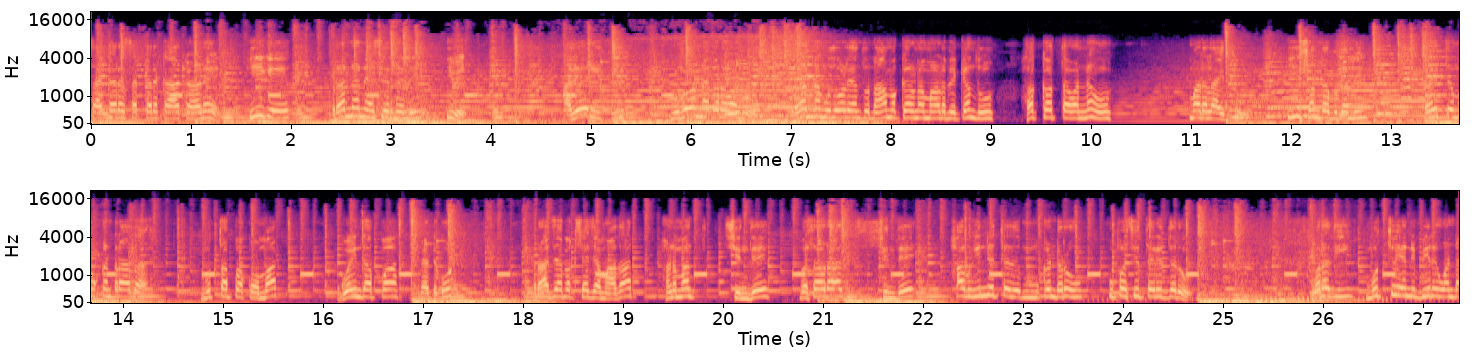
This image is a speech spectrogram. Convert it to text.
ಸಕ್ಕರೆ ಸಕ್ಕರೆ ಕಾರ್ಖಾನೆ ಹೀಗೆ ರನ್ನನ ಹೆಸರಿನಲ್ಲಿ ಇವೆ. ಅದೇ ರೀತಿ ಮುದೋಳ್ ನಗರವನ್ನು ರನ್ನ ಮುದೋಳ ಎಂದು ನಾಮಕರಣ ಮಾಡಬೇಕೆಂದು ಹಕ್ಕೊತ್ತವನ್ನು ಮಾಡಲಾಯಿತು. ಈ ಸಂದರ್ಭದಲ್ಲಿ ರೈತ ಮುಖಂಡರಾದ ಮುತ್ತಪ್ಪ ಕೋಮಾರ್ ಗೋವಿಂದಪ್ಪ ನಟಗೂಡ್ ರಾಜಭಕ್ಷ ಜಮಾದಾರ್, ಹನುಮಂತ್ ಶಿಂದೆ ಬಸವರಾಜ್ ಶಿಂದೆ ಹಾಗೂ ಇನ್ನಿತರ ಮುಖಂಡರು ಉಪಸ್ಥಿತರಿದ್ದರು. ವರದಿ Muthu N Biragonda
